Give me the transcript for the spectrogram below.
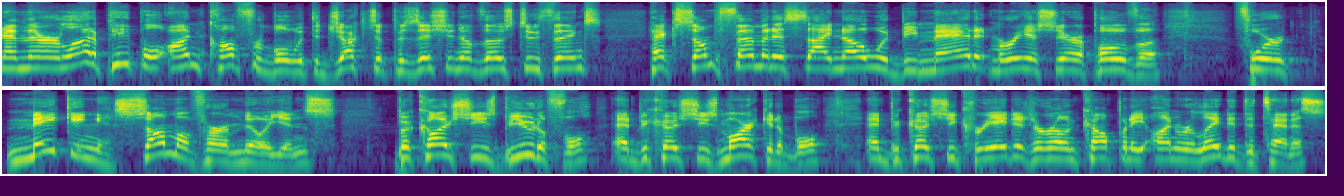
And there are a lot of people uncomfortable with the juxtaposition of those two things. Heck, some feminists I know would be mad at Maria Sharapova for making some of her millions because she's beautiful and because she's marketable and because she created her own company unrelated to tennis,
